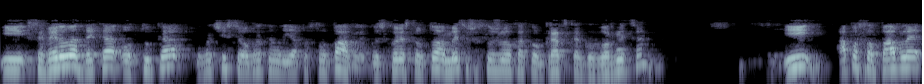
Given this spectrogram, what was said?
И се верува дека од тука значи, се обратил и апостол Павле. Го искористил тоа место што служило како градска говорница. И апостол Павле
